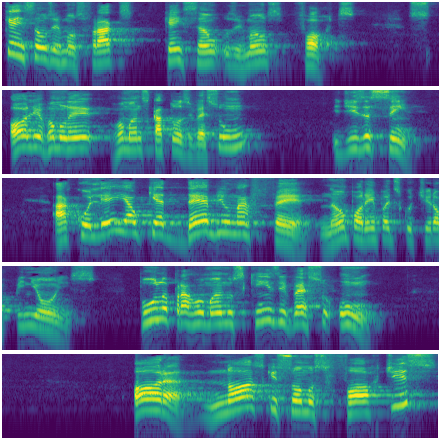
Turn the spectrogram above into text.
Quem são os irmãos fracos? Quem são os irmãos fortes? Olha, vamos ler Romanos 14, verso 1, e diz assim: Acolhei ao que é débil na fé, não porém para discutir opiniões. Pula para Romanos 15, verso 1. Ora, nós que somos fortes,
